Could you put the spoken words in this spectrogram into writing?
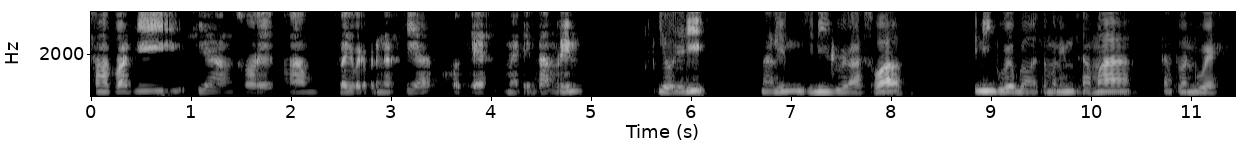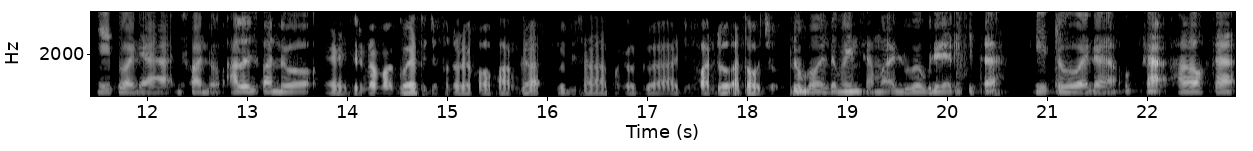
selamat pagi, siang, sore, malam bagi para pendengar setia podcast Made in Tamrin. Yo, jadi nalin di sini gue Aswal. Ini gue bakal temenin sama teman gue, yaitu ada Jovando. Halo Jovando. Oke, jadi nama gue itu Jovando Reko Pangga. Lu bisa panggil gue Jovando atau Jo. Gue bakal temenin sama dua bidadari kita, yaitu ada Okta. Halo Okta.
